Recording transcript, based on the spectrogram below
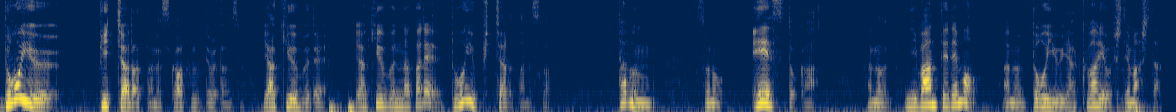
どういうピッチャーだったんですか?」って言われたんですよ野球部で野球部の中でどういうピッチャーだったんですか多分そのエースとかあの2番手でもあのどういう役割をしてましたっ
